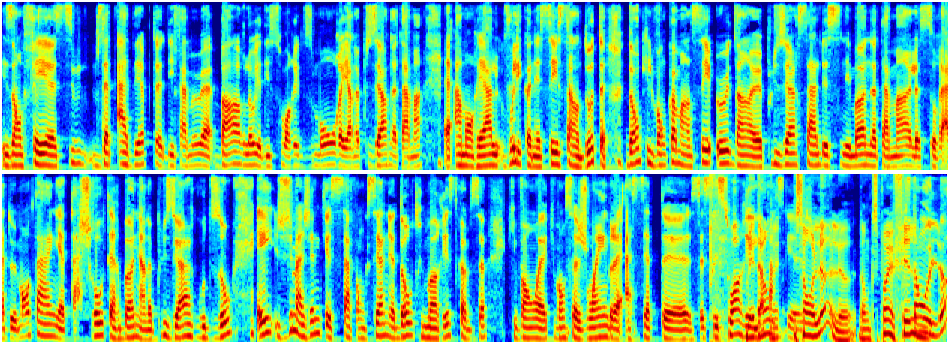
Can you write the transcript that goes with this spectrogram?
Ils ont fait, euh, si vous êtes adepte des fameux euh, bars, là où il y a des soirées d'humour, il y en a plusieurs notamment euh, à Montréal, vous les connaissez sans doute. Donc, ils vont commencer, eux, dans euh, plusieurs salles de cinéma, notamment là, sur à Deux-Montagnes, Tachereau, Terrebonne, il y en a plusieurs, Goudzo. Et j'imagine que si ça fonctionne, il y a d'autres humoristes comme ça qui vont euh, qui vont se joindre à cette euh, ces soirées-là. ils sont là, là. Donc, c'est pas un ils film. sont là.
